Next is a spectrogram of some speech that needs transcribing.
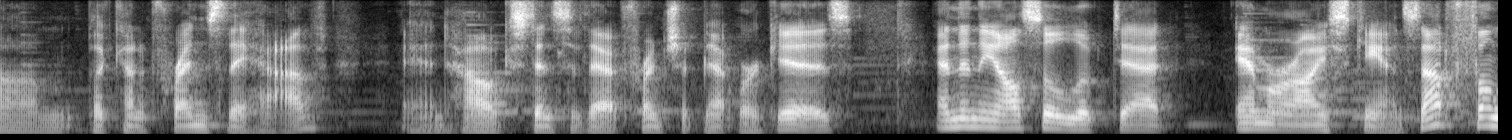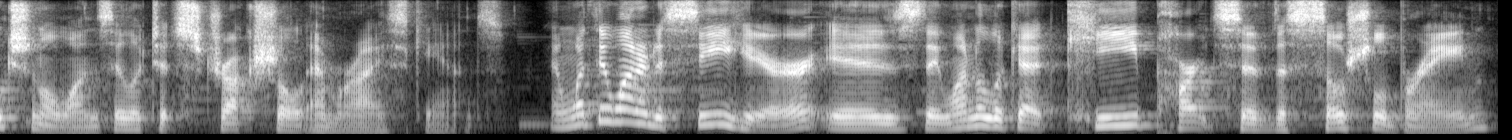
um, the kind of friends they have and how extensive that friendship network is. And then they also looked at MRI scans, not functional ones, they looked at structural MRI scans. And what they wanted to see here is they want to look at key parts of the social brain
